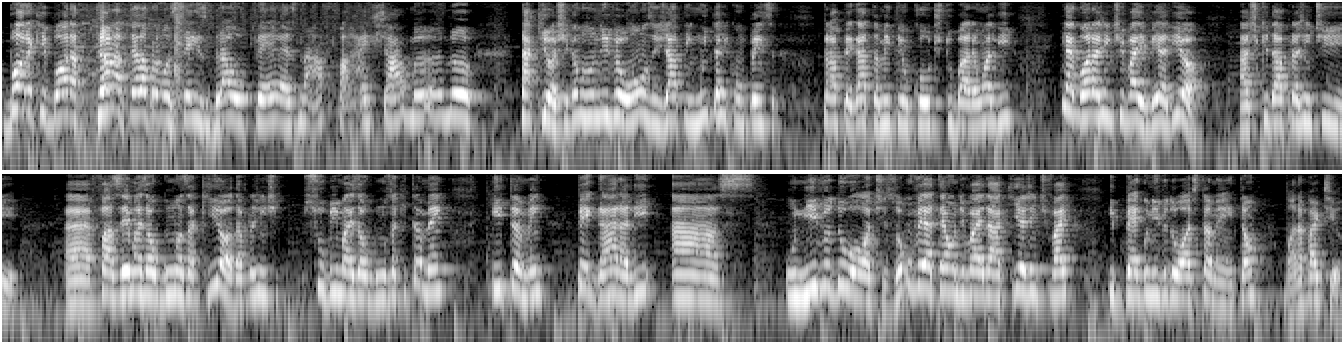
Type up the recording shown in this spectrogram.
Bora que bora, tá na tela pra vocês, Brawl Pass na faixa, mano. Tá aqui, ó, chegamos no nível 11 já, tem muita recompensa pra pegar. Também tem o coach tubarão ali. E agora a gente vai ver ali, ó, acho que dá pra gente é, fazer mais algumas aqui, ó. Dá pra gente subir mais alguns aqui também. E também pegar ali as o nível do Otis. Vamos ver até onde vai dar aqui. A gente vai e pega o nível do Otis também. Então, bora partir.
